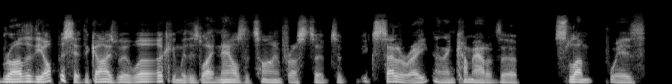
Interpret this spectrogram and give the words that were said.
rather the opposite. The guys we're working with is like now's the time for us to to accelerate and then come out of the slump with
